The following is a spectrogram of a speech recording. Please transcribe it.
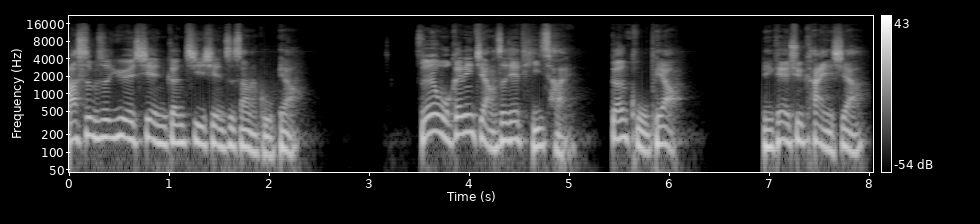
它是不是月线跟季线之上的股票？所以我跟你讲这些题材跟股票，你可以去看一下。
